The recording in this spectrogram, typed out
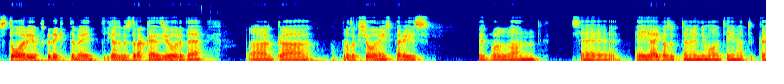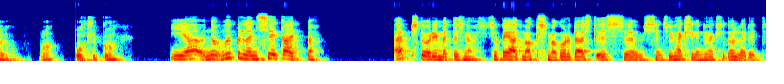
story justkui tekitab neid igasuguseid rakendusi juurde. aga produktsioonis päris võib-olla on see ai kasutamine niimoodi natuke ohtlikum. ja no võib-olla on see ka, et noh, App Store'i mõttes noh, sa pead maksma kord aastas, mis see on see üheksakümmend üheksa dollarit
